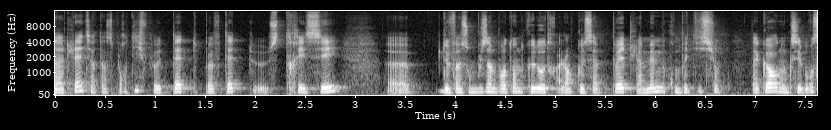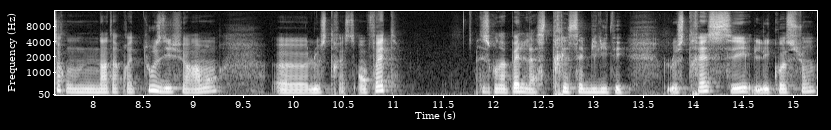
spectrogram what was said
athlètes, certains sportifs peuvent être, peuvent être euh, stressés euh, de façon plus importante que d'autres, alors que ça peut être la même compétition. D'accord? Donc c'est pour ça qu'on interprète tous différemment le stress. En fait, c'est ce qu'on appelle la stressabilité. Le stress, c'est l'équation.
